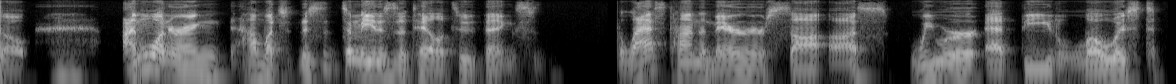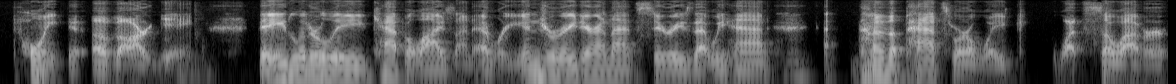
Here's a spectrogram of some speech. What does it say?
So, I'm wondering how much this is to me. This is a tale of two things. The last time the Mariners saw us, we were at the lowest point of our game. They literally capitalized on every injury during that series that we had. None of the Pats were awake whatsoever.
